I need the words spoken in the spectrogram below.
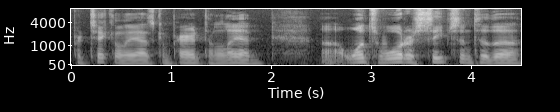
particularly as compared to lead. Uh, once water seeps into the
